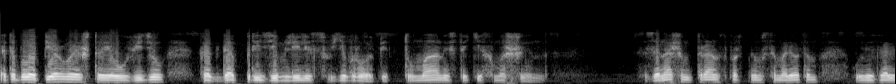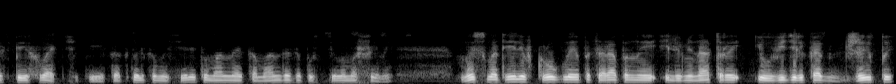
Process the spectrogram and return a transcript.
Это было первое, что я увидел, когда приземлились в Европе. Туман из таких машин. За нашим транспортным самолетом увязались перехватчики, и как только мы сели, туманная команда запустила машины. Мы смотрели в круглые поцарапанные иллюминаторы и увидели, как джипы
